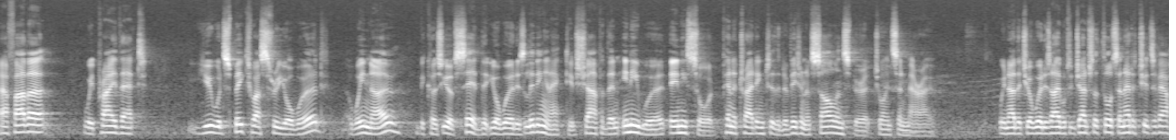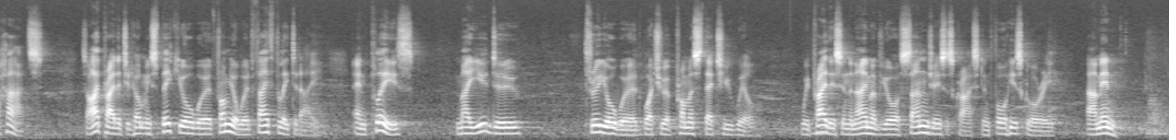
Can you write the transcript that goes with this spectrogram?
Our Father, we pray that you would speak to us through your word. We know because you have said that your word is living and active, sharper than any word, any sword, penetrating to the division of soul and spirit, joints and marrow. We know that your word is able to judge the thoughts and attitudes of our hearts. So I pray that you'd help me speak your word from your word faithfully today. And please, may you do through your word what you have promised that you will. We pray this in the name of your Son, Jesus Christ, and for his glory. Amen.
